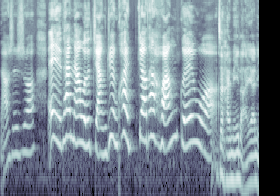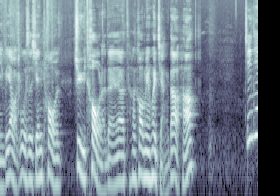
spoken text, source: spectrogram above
老师说：“哎，他拿我的奖券，快叫他还给我。”这还没来呀！你不要把故事先透剧透了，等下后面会讲到。好，今天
